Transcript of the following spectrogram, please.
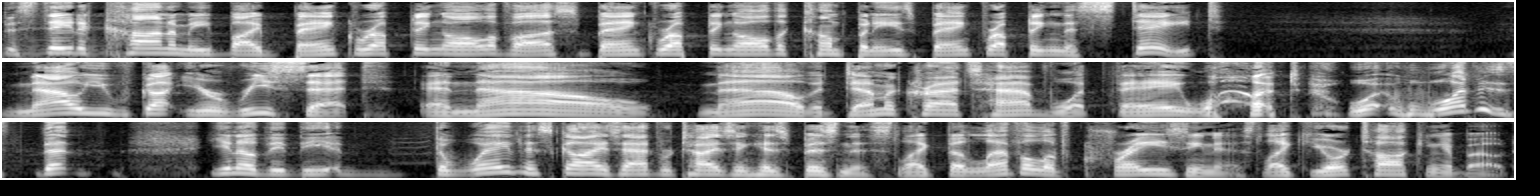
the state economy by bankrupting all of us, bankrupting all the companies, bankrupting the state. Now you've got your reset, and now now the Democrats have what they want. What what is that? You know the the the way this guy's advertising his business, like the level of craziness, like you're talking about,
